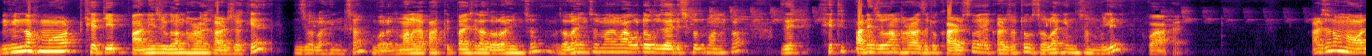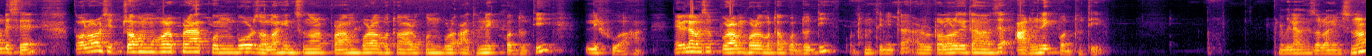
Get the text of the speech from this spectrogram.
বিভিন্ন সময়ত খেতিত পানী যোগান ধৰা কাৰ্যকে জলসিঞ্চন বোলে। তোমালোকে পাঠটিত পাইছিলা জলসিঞ্চন? জলসিঞ্চন মানে মই আগতে বুজাই দিছিলোঁ তোমালোকক যে খেতিত পানী যোগান ধৰা যিটো কাৰ্য সেই কাৰ্যটোক জলসিঞ্চন বুলি কোৱা হয়। কাৰ্যনক নলত দিছে তলৰ চিত্ৰসমূহৰ পৰা কোনবোৰ জলসিঞ্চনৰ পৰম্পৰাগত আৰু কোনবোৰ আধুনিক পদ্ধতি লিখোৱা হয়? এইবিলাক হৈছে পৰম্পৰাগত পদ্ধতি প্ৰথম তিনিটা আৰু তলৰ কেইটা হৈছে আধুনিক পদ্ধতি। এইবিলাক হৈছে জলসিঞ্চনৰ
